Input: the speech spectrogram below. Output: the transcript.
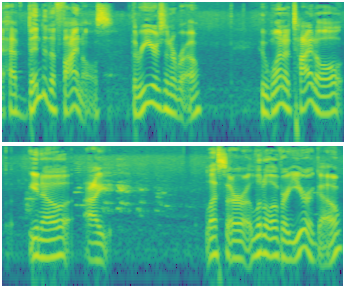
have been to the finals three years in a row, who won a title. You know, I less or a little over a year ago.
